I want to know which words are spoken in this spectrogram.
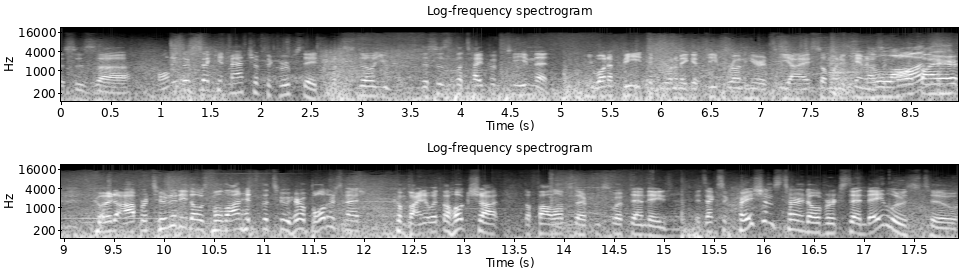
This is uh, only their second match of the group stage, but still, you. This is the type of team that you want to beat if you want to make a deep run here at TI. Someone who came in as a qualifier. Good opportunity, though. as Milan hits the two-hero boulder smash. Combine it with the hook shot. The follow-ups there from Swift Ending. It's Execration's turned to overextend. They lose two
